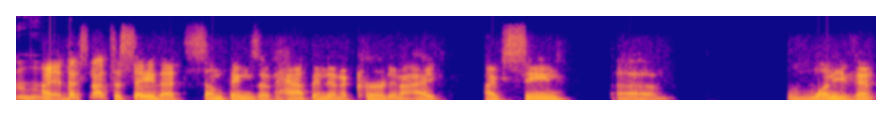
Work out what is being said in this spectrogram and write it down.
Mm-hmm. I, that's not to say that some things have happened and occurred, and I've I've seen um, one event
